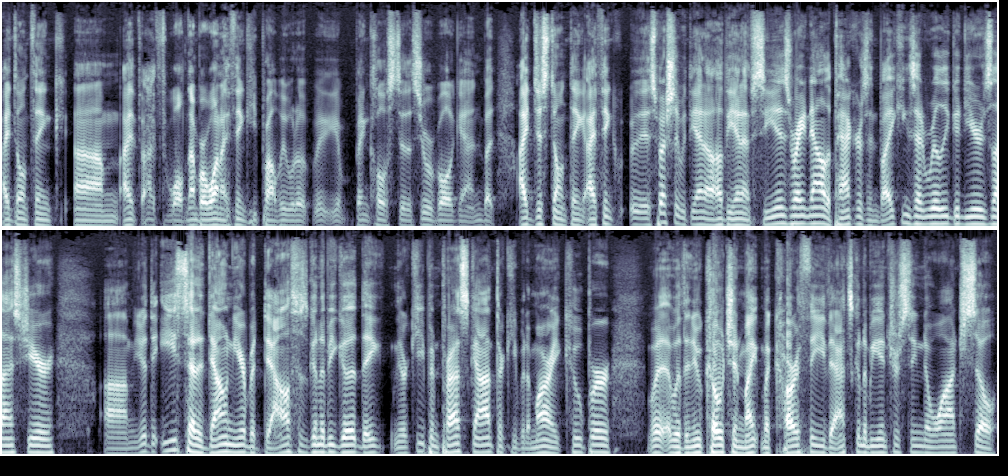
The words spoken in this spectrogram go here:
I don't think. Um, I, I, well, number one, I think he probably would have been close to the Super Bowl again, but I just don't think. I think, especially with the how the NFC is right now, the Packers and Vikings had really good years last year. Um, you're the East had a down year, but Dallas is going to be good. They they're keeping Prescott, they're keeping Amari Cooper with, with a new coach and Mike McCarthy. That's going to be interesting to watch. So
